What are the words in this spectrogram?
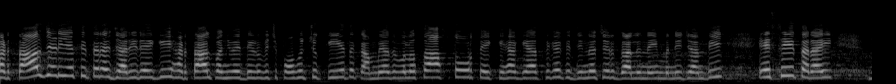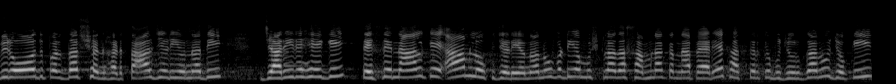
ਹੜਤਾਲ ਜਿਹੜੀ ਇਸੇ ਤਰ੍ਹਾਂ ਜਾਰੀ ਰਹੇਗੀ। ਹੜਤਾਲ ਪੰਜਵੇਂ ਦਿਨ ਵਿੱਚ ਪਹੁੰਚ ਚੁੱਕੀ ਹੈ ਤੇ ਕਾਮਿਆਂ ਦੇ ਵੱਲੋਂ ਸਾਫ਼ ਤੌਰ ਤੇ ਕਿਹਾ ਗਿਆ ਸੀਗਾ ਕਿ ਜਿੰਨਾ ਚਿਰ ਗੱਲ ਨਹੀਂ ਮੰਨੀ ਜਾਂਦੀ, ਇਸੇ ਤਰ੍ਹਾਂ ਹੀ ਵਿਰੋਧ ਪ੍ਰਦਰਸ਼ਨ, ਹੜਤਾਲ ਜਿਹੜੀ ਉਹਨਾਂ ਦੀ ਜਾਰੀ ਰਹੇਗੀ ਤੇ ਇਸ ਦੇ ਨਾਲ ਕਿ ਆਮ ਲੋਕ ਜਿਹੜੇ ਉਹਨਾਂ ਨੂੰ ਵੱਡੀਆਂ ਮੁਸ਼ਕਲਾਂ ਦਾ ਸਾਹਮਣਾ ਕਰਨਾ ਪੈ ਰਿਹਾ, ਖਾਸ ਕਰਕੇ ਬਜ਼ੁਰਗਾਂ ਨੂੰ ਜੋ ਕਿ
